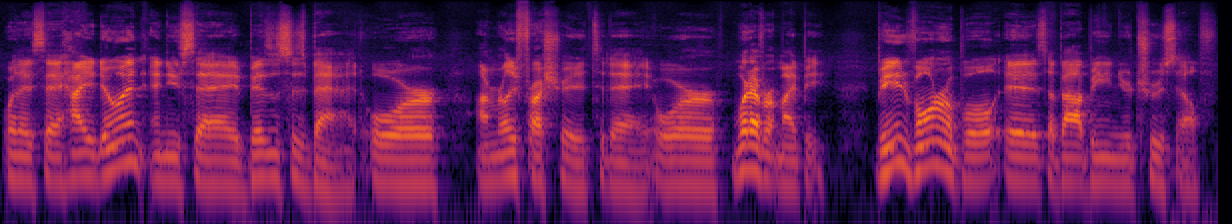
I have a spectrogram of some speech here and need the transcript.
Or they say, "How are you doing?" and you say, "Business is bad," or "I'm really frustrated today," or whatever it might be. Being vulnerable is about being your true self,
